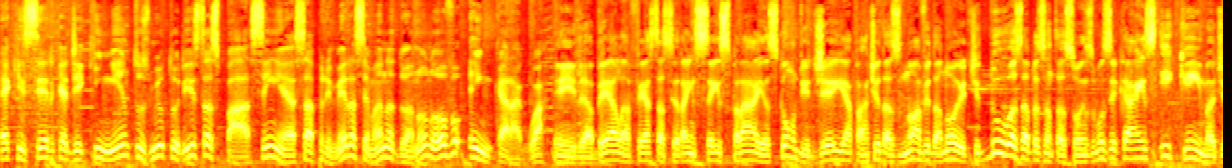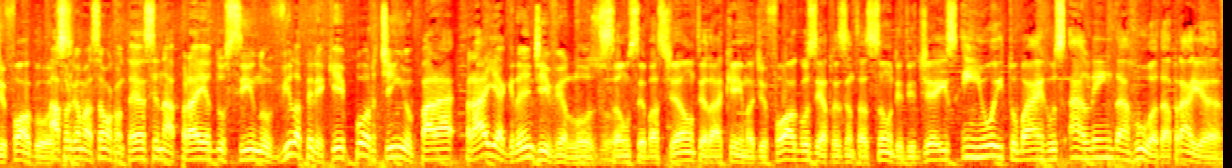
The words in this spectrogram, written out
é que cerca de 500 mil turistas passem essa primeira semana semana do Ano Novo em Caraguá. Em Ilhabela, a festa será em seis praias, com DJ a partir das nove da noite, duas apresentações musicais e queima de fogos. A programação acontece na Praia do Sino, Vila Perequê, Portinho, para Praia Grande e Veloso. São Sebastião terá queima de fogos e apresentação de DJs em oito bairros além da Rua da Praia.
